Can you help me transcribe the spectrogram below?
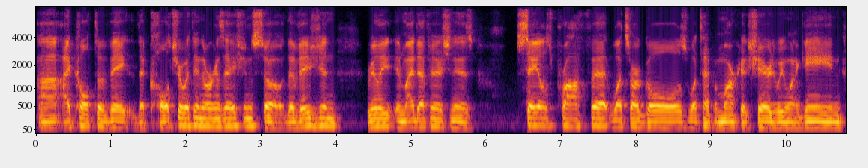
uh, I cultivate the culture within the organization. So, the vision really, in my definition, is sales profit what's our goals what type of market share do we want to gain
